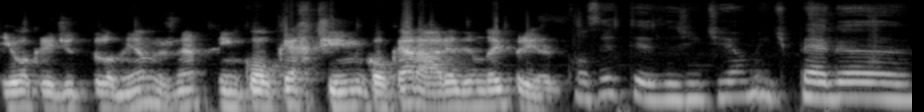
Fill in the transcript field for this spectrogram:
eu acredito pelo menos, né? Em qualquer time, em qualquer área dentro da empresa. Com certeza, a gente realmente pega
